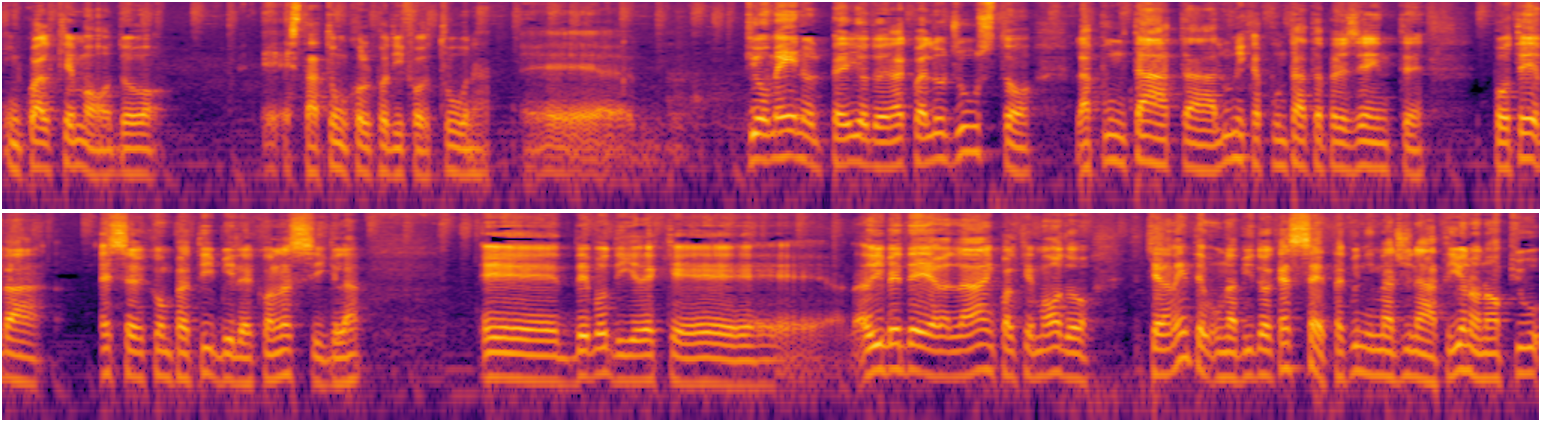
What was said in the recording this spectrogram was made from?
in qualche modo è stato un colpo di fortuna. Eh, più o meno il periodo era quello giusto, la puntata, l'unica puntata presente poteva essere compatibile con la sigla e devo dire che rivederla in qualche modo chiaramente una videocassetta quindi immaginate io non ho più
